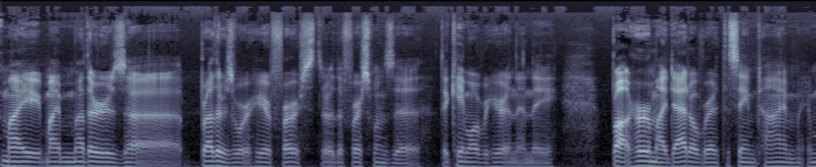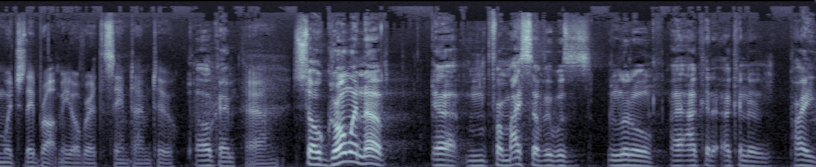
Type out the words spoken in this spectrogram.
my my mother's uh, brothers were here first. They're the first ones that that came over here, and then they brought her and my dad over at the same time, in which they brought me over at the same time too. Okay. Yeah. So growing up, uh, for myself, it was a little. I, I could I can probably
